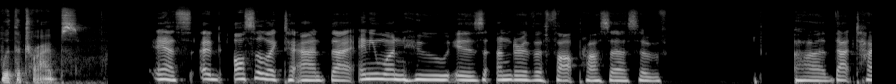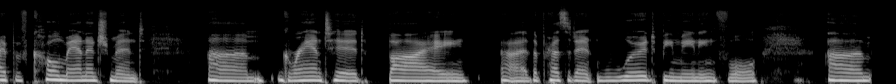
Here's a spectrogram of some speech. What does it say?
with the tribes. Yes, I'd also like to add that anyone who is under the thought process of uh, that type of co management um, granted by uh, the president would be meaningful um,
